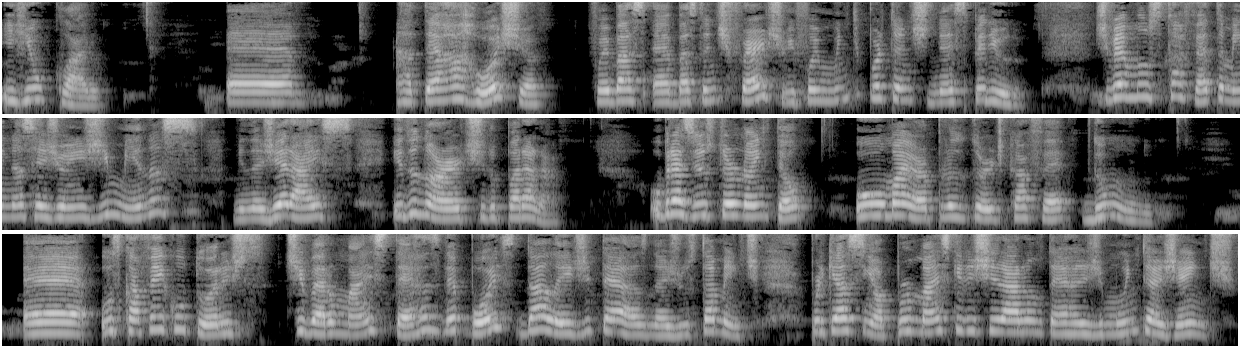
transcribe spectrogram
e Rio Claro. É, a terra roxa foi é, bastante fértil e foi muito importante nesse período. Tivemos café também nas regiões de Minas, Minas Gerais e do norte do Paraná. O Brasil se tornou então o maior produtor de café do mundo. É, os cafeicultores tiveram mais terras depois da lei de terras, né? Justamente. Porque assim, ó, por mais que eles tiraram terras de muita gente,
